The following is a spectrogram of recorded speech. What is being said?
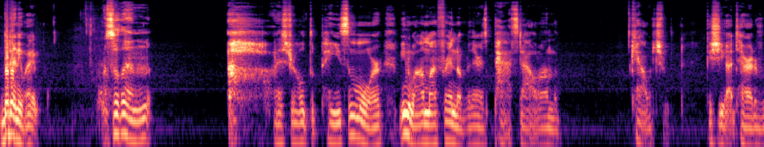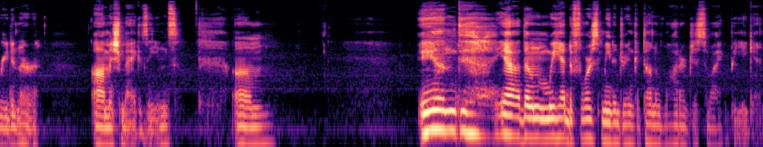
But anyway, so then I struggled to pay some more. Meanwhile, my friend over there is passed out on the couch because she got tired of reading her Amish magazines. Um, and yeah, then we had to force me to drink a ton of water just so I could pee again.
